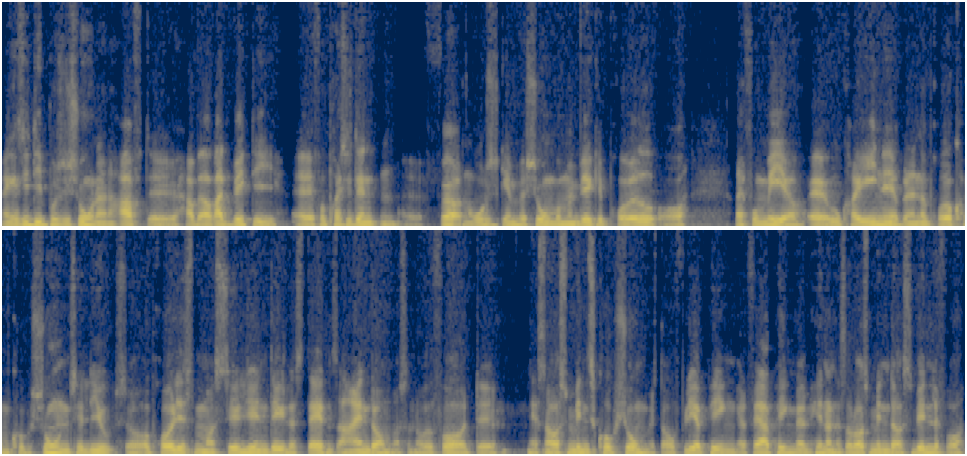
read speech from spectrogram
Man kan sige, at de positioner, han har haft, øh, har været ret vigtige øh, for præsidenten øh, før den russiske invasion, hvor man virkelig prøvede at reformere øh, Ukraine, og blandt andet prøve at komme korruptionen til livs, og, og prøve ligesom at sælge en del af statens ejendom og sådan noget, for at øh, altså også mindske korruption. Hvis der var flere penge, eller færre penge mellem hænderne, så var der også mindre at svindle for,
